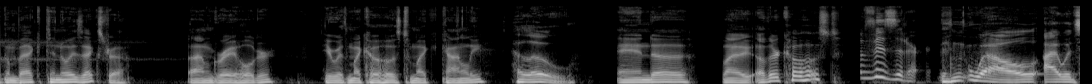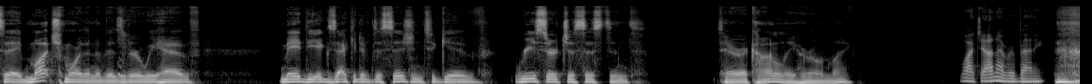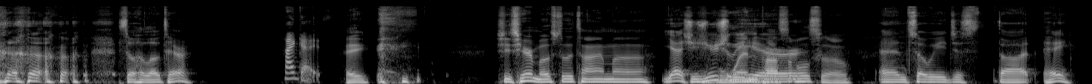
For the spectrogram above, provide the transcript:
Welcome back to Noise Extra. I'm Gray Holger, here with my co-host Mike Connolly Hello. and uh, my other co-host. A visitor. Well, I would say much more than a visitor. We have made the executive decision to give research assistant Tara Connolly her own mic. Watch out, everybody. so, hello, Tara. Hi, guys. Hey, she's here most of the time uh, Yeah, she's usually here. when here, possible. So, and so we just thought, hey,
